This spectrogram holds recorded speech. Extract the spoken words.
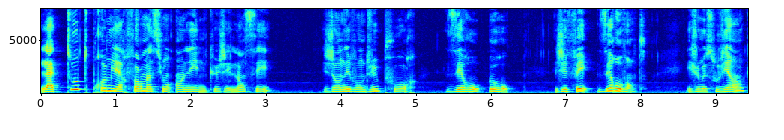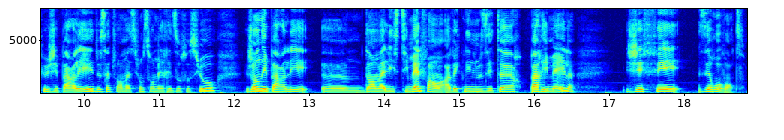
La toute première formation en ligne que j'ai lancée, j'en ai vendu pour 0 euros. J'ai fait zéro vente. Et je me souviens que j'ai parlé de cette formation sur mes réseaux sociaux. J'en ai parlé euh, dans ma liste email, enfin avec mes newsletters par email. J'ai fait zéro vente.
